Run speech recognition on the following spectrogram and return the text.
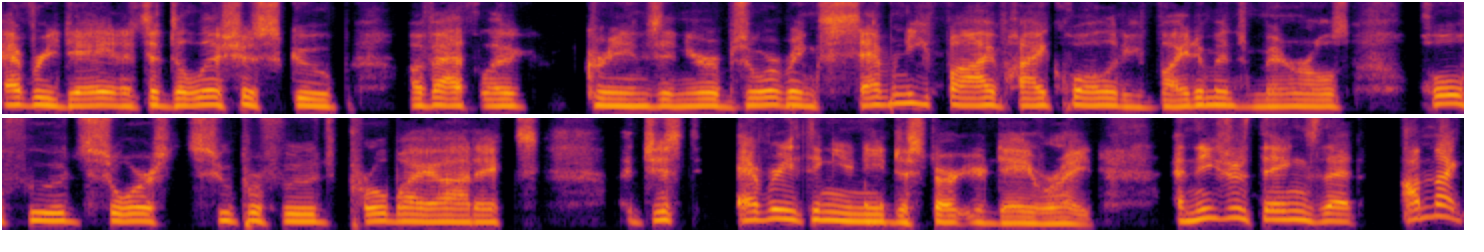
every day, and it's a delicious scoop of athletic greens and you're absorbing 75 high quality vitamins, minerals, whole food sourced superfoods, probiotics, just everything you need to start your day right. And these are things that I'm not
